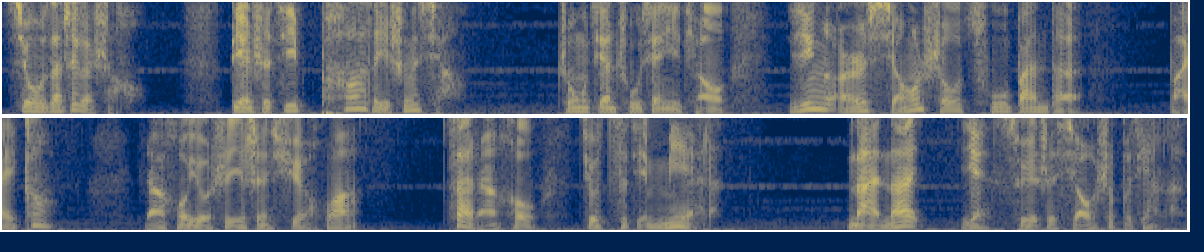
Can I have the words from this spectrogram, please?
就在这个时候，电视机啪的一声响，中间出现一条婴儿小手粗般的白杠，然后又是一阵雪花，再然后就自己灭了，奶奶也随之消失不见了。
